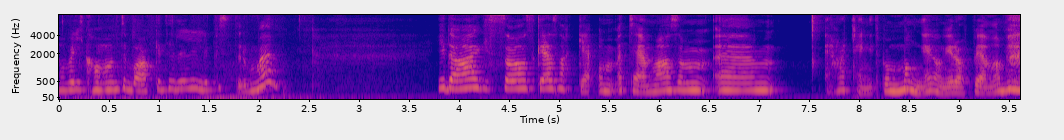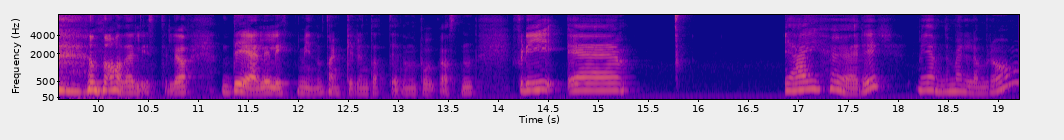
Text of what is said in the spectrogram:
og velkommen tilbake til det lille pusterommet. I dag så skal jeg snakke om et tema som eh, jeg har tenkt på mange ganger opp igjennom. Nå hadde jeg lyst til å dele litt mine tanker rundt dette i denne podkasten. Fordi eh, jeg hører med jevne mellomrom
